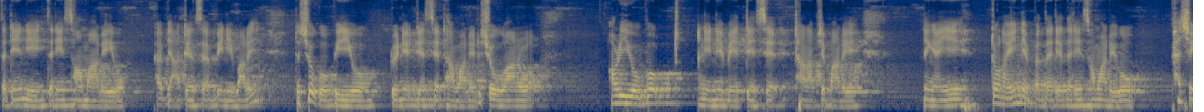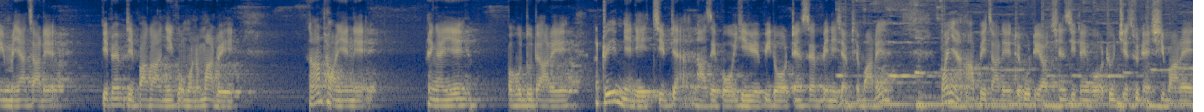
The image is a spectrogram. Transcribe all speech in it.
သတင်းတွေသတင်းဆောင်ပါတွေကိုဖတ်ပြတင်ဆက်ပေးနေပါတယ်တချို့ကိုဗီဒီယိုတွေနဲ့တင်ဆက်ထားပါတယ်တချို့ကတော့ audio vote အနေနဲ့ပဲတင်ဆက်ထားတာဖြစ်ပါတယ် နိုင်ငံရေးတော်လိုင်းရေးနဲ့ပတ်သက်တဲ့သတင်းဆောင်မတွေကိုဖတ်ချိန်မရကြတဲ့ပြည်တွင်းပြည်ပကညီကောင်မတော်မတွေနားထောင်ရင်းနဲ့နိုင်ငံရေးဗဟုသုတတွေအတွေ့အမြင်တွေကြည်ပြန့်လာစေဖို့ရည်ရွယ်ပြီးတော့တင်ဆက်ပေးနေချက်ဖြစ်ပါတယ်။ဝိုင်းရံအားပေးကြတဲ့တူတယောက်ချင်းစီတိုင်းကိုအထူးကျေးဇူးတင်ရှိပါတယ်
